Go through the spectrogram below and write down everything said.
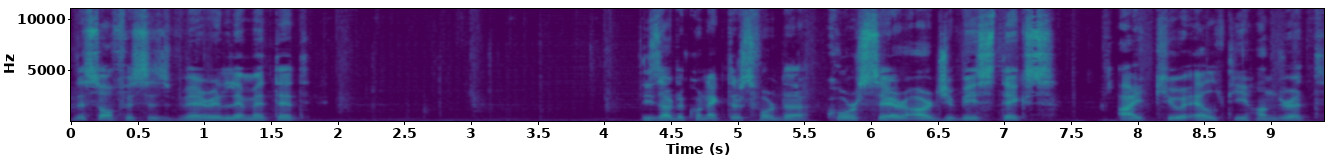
this office is very limited. These are the connectors for the Corsair RGB sticks, iCUE LT100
